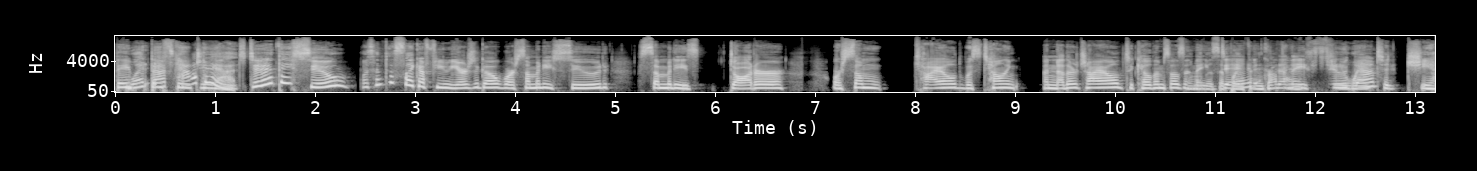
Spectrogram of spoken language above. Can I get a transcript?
They, what that's they happened. do that? Didn't they sue? Wasn't this like a few years ago where somebody sued somebody's daughter or some child was telling another child to kill themselves and Well, they it was a did, and then they she sued them went to she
